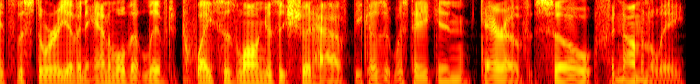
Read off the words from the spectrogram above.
it's the story of an animal that lived twice as long as it should have because it was taken care of so phenomenally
